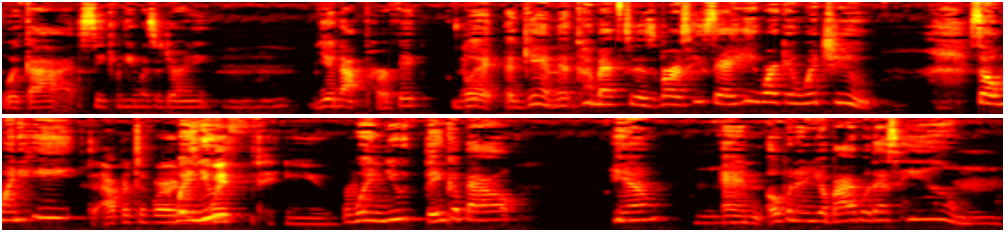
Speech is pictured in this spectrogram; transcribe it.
with God, seeking him as a journey. Mm-hmm. You're not perfect. Nope. But again, come back to this verse. He said he working with you. So when he The operative word When is you- with you. when you think about him Mhm. and opening your Bible, that's him Mhm.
